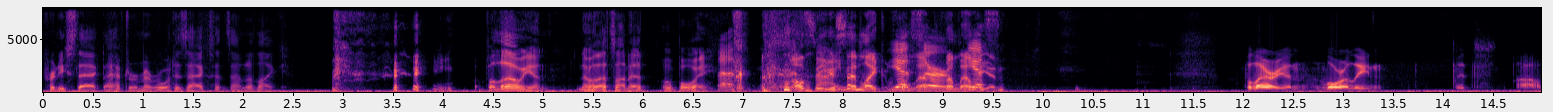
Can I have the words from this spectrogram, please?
pretty stacked. I have to remember what his accent sounded like. Valerian. No, that's not it. Oh boy. That. also, you said like Yes, Val- sir. Valelian. Yes. Valerian and Laureline, it's uh,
